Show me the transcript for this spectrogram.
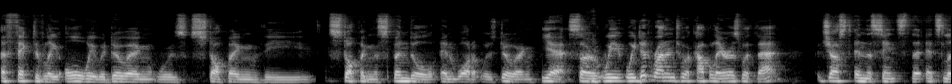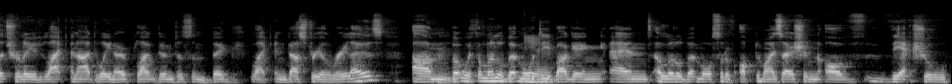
effectively all we were doing was stopping the stopping the spindle in what it was doing. Yeah, so we we did run into a couple errors with that. Just in the sense that it's literally like an Arduino plugged into some big like industrial relays, um, but with a little bit more Yeah. debugging and a little bit more sort of optimization of the actual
